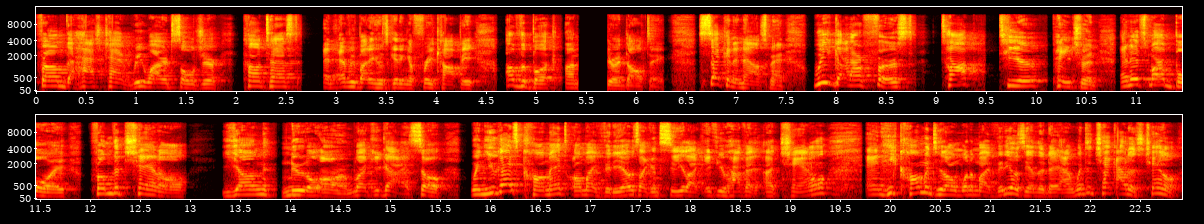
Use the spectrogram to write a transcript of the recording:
from the hashtag Rewired Soldier contest and everybody who's getting a free copy of the book on your adulting. Second announcement, we got our first top tier patron and it's my boy from the channel young noodle arm. Like you guys so when you guys comment on my videos i can see like if you have a, a channel and he commented on one of my videos the other day. I went to check out his channel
